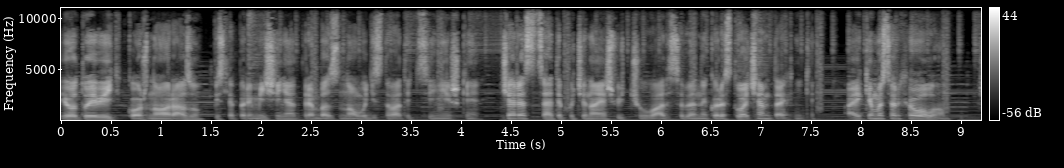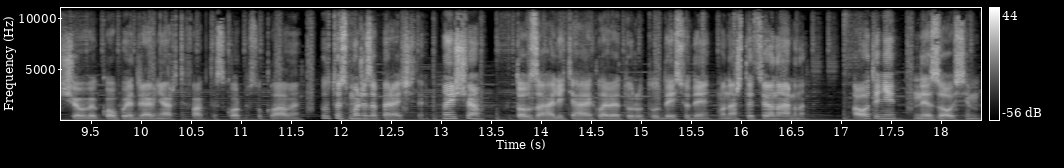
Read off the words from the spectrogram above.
І от уявіть, кожного разу після переміщення треба знову діставати ці ніжки. Через це ти починаєш відчувати себе не користувачем техніки, а якимось археологом, що викопує древні артефакти з корпусу клави. Тут хтось може заперечити. Ну і що? Хто взагалі тягає клавіатуру туди-сюди? Вона стаціонарна. А от і ні, не зовсім.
